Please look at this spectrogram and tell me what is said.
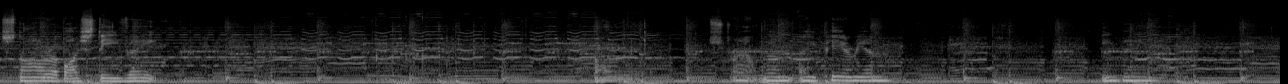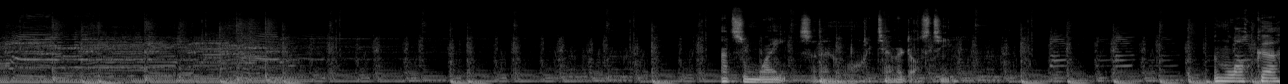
Stara by Stevie. Oh, Strautmann, Aperion. Some weights, I don't know why. Pterodactyl. Unlocker.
